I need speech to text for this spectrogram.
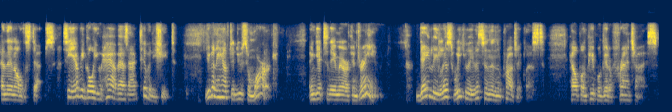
and then all the steps. See, every goal you have has activity sheet. You're going to have to do some work and get to the American dream daily list, weekly list, and then the project list. Helping people get a franchise.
